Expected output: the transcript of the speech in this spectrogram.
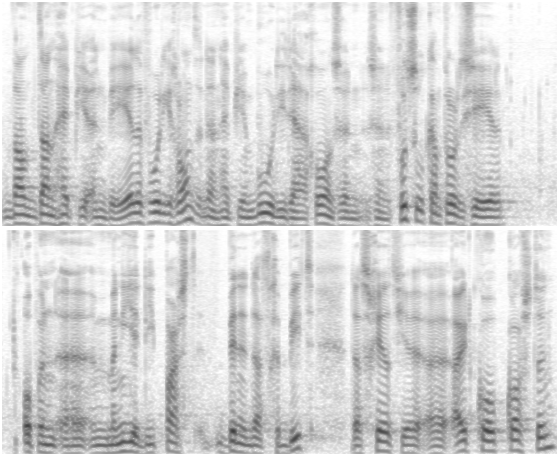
want dan heb je een beheerder voor die grond en dan heb je een boer die daar gewoon zijn, zijn voedsel kan produceren op een, een, manier die past binnen dat gebied. Dat scheelt je uh, uitkoopkosten.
